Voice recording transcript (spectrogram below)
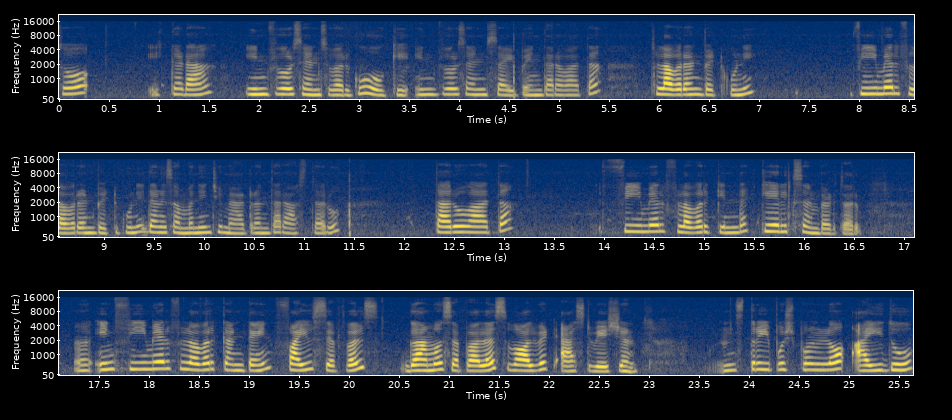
సో ఇక్కడ ఇన్ఫ్లోసెన్స్ వరకు ఓకే. ఇన్ఫ్లోసెన్స్ అయిపోయిన తర్వాత ఫ్లవర్ అని పెట్టుకుని ఫీమేల్ ఫ్లవర్ అని పెట్టుకుని దానికి సంబంధించి మ్యాటర్ అంతా రాస్తారు. తరువాత ఫీమేల్ ఫ్లవర్ కింద కేలిక్స్ అని పెడతారు. In female flower contain five sepals gamosepalous valvate aestivation. స్త్రీ పుష్పంలో ఐదు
